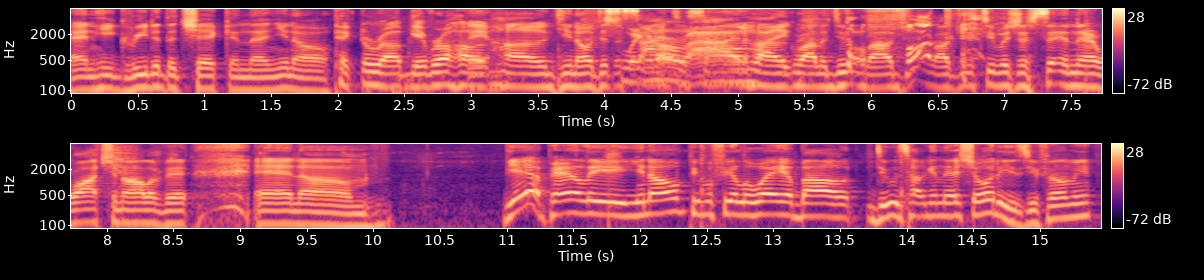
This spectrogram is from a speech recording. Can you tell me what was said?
and he greeted the chick, and then you know Picked her up, gave her a hug. they hugged, you know, did the side to side hug like, while the dude, the while, fuck? while Juicy was just sitting there watching all of it, and um, yeah, apparently, you know, people feel a way about dudes hugging their shorties. You feel me? Which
